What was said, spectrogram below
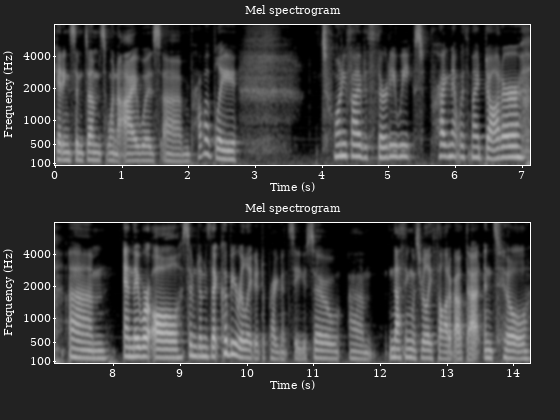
getting symptoms when I was um, probably 25 to 30 weeks pregnant with my daughter. Um, and they were all symptoms that could be related to pregnancy. So um, nothing was really thought about that until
